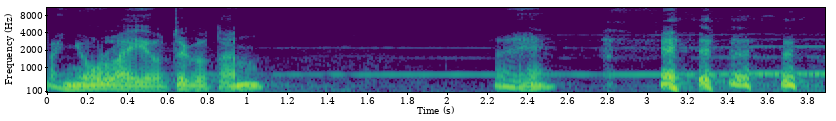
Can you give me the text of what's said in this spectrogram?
baina hola eotekotan. Eh?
